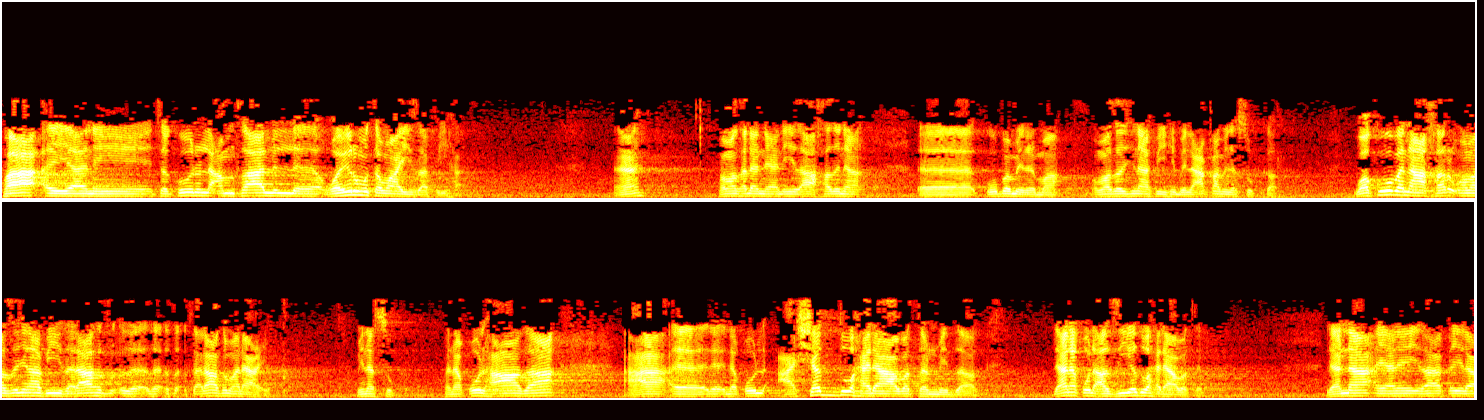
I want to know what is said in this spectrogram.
فيعني تكون الأمثال غير متمايزة فيها. ها؟ فمثلا يعني إذا أخذنا كوبا من الماء ومزجنا فيه ملعقة من السكر. وكوبا آخر ومزجنا فيه ثلاث ثلاث ملاعق من السكر. فنقول هذا آه، نقول أشد حلاوة من ذاك. لا نقول أزيد حلاوة. لأن يعني إذا قيل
